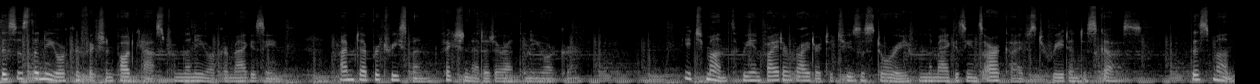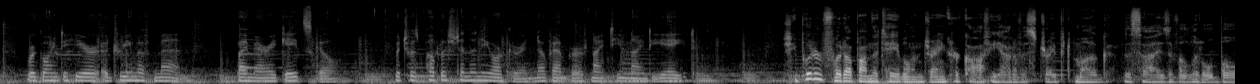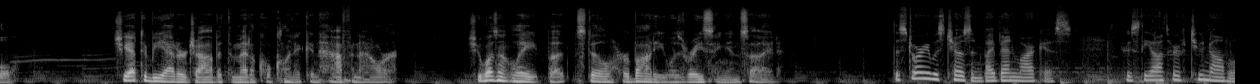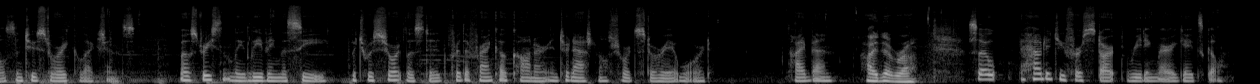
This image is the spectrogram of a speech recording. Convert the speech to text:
This is the New Yorker Fiction Podcast from The New Yorker magazine. I'm Deborah Treisman, fiction editor at The New Yorker. Each month, we invite a writer to choose a story from the magazine's archives to read and discuss. This month, we're going to hear A Dream of Men by Mary Gaitskill, which was published in The New Yorker in November of 1998. She put her foot up on the table and drank her coffee out of a striped mug the size of a little bowl. She had to be at her job at the medical clinic in half an hour. She wasn't late, but still, her body was racing inside. The story was chosen by Ben Marcus, who's the author of two novels and two story collections, most recently Leaving the Sea, which was shortlisted for the Frank O'Connor International Short Story Award. Hi, Ben. Hi, Deborah. So, how did you first start reading Mary Gaitskill?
